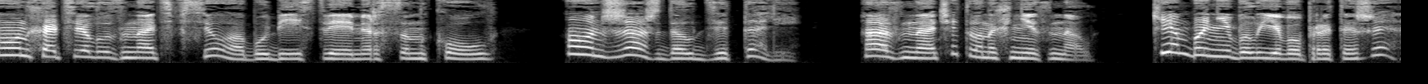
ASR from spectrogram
Он хотел узнать все об убийстве Эмерсон Коул. Он жаждал деталей, а значит, он их не знал. Кем бы ни был его протеже,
